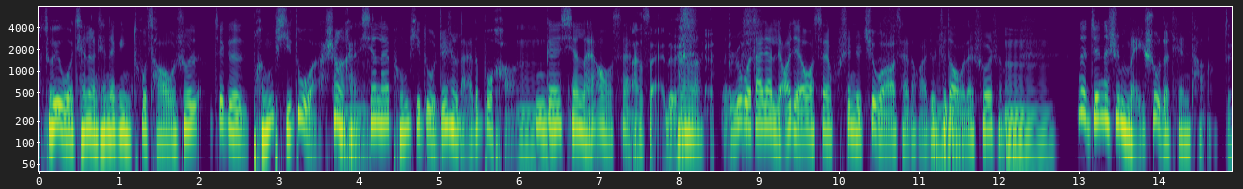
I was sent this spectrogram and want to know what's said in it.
所以我前两天在跟你吐槽，我说这个蓬皮杜啊，上海嗯。先来蓬皮杜真是来的不好，嗯。应该先来奥赛。奥赛对，嗯，如果大家了解奥赛，甚至去过奥赛的话，就知道嗯我在说什么。嗯。那真的是美术的天堂，对，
